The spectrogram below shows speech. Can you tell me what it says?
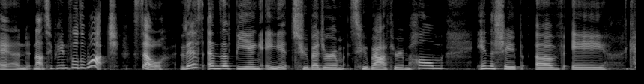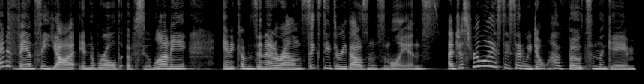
and not too painful to watch. So, this ends up being a two bedroom, two bathroom home in the shape of a kind of fancy yacht in the world of Sulani, and it comes in at around 63,000 simoleons. I just realized I said we don't have boats in the game,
